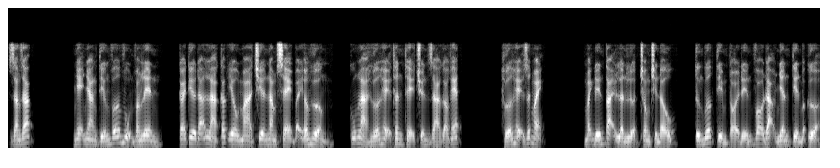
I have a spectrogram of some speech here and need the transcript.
Giang giác. Nhẹ nhàng tiếng vỡ vụn vang lên, cái kia đã là các yêu ma chia năm xẻ bảy âm hưởng, cũng là hứa hệ thân thể chuyển ra gào thét. Hứa hệ rất mạnh. Mạnh đến tại lần lượt trong chiến đấu, từng bước tìm tòi đến võ đạo nhân tiên bậc cửa.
